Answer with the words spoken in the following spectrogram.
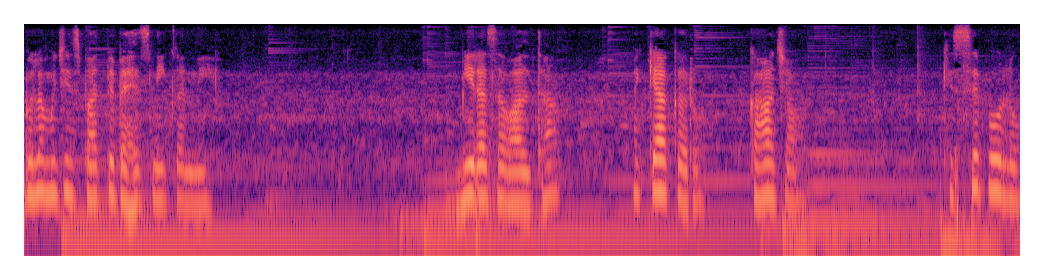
बोला, मुझे इस बात पे बहस नहीं करनी। मेरा सवाल था, मैं क्या करूँ? कहाँ जाऊँ? किससे बोलूँ?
